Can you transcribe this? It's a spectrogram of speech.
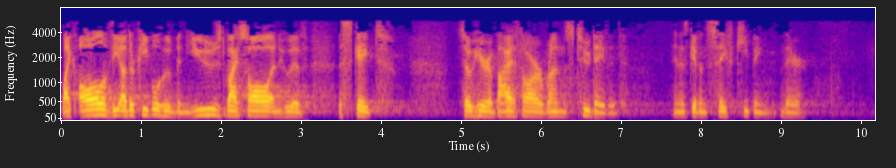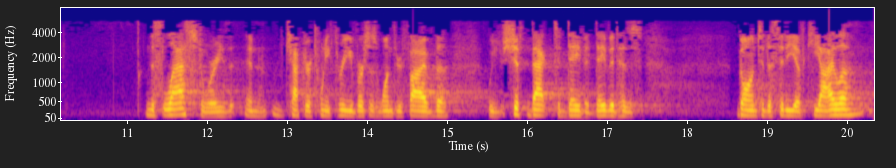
like all of the other people who have been used by Saul and who have escaped, so here Abiathar runs to David and is given safekeeping there. This last story in chapter 23 verses 1 through 5, the, we shift back to David. David has gone to the city of Keilah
